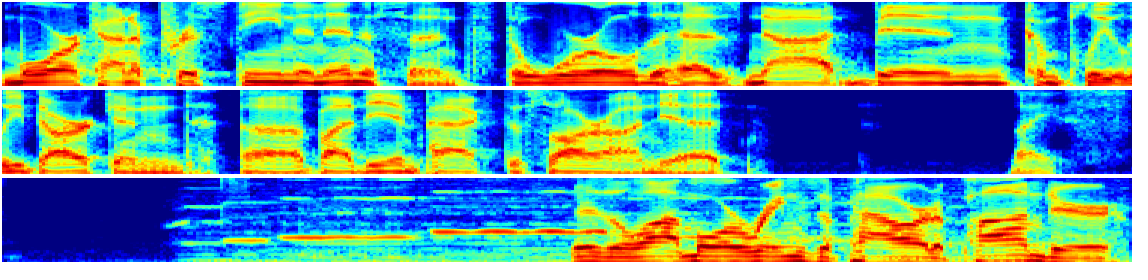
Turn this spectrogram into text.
more kind of pristine and innocent. The world has not been completely darkened uh, by the impact of Sauron yet. Nice. There's a lot more rings of power to ponder.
